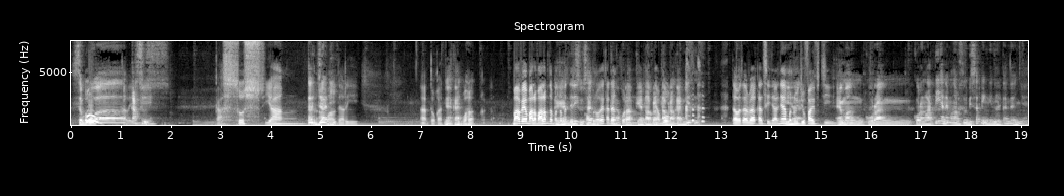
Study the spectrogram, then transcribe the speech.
sebuah Uh, kali kasus. ini kasus yang Terjadi. berawal dari ah, tuh kan. Ya kan? Wah, Maaf ya malam-malam teman-teman Eh, jadi susah ngobrolnya kadang kenapa kurang kayak nyambung. tabrak-tabrakan gitu. Tabrak-tabrakan sinyalnya Iya. menuju 5G. emang kurang kurang latihan, emang harus lebih sering ini tandanya.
